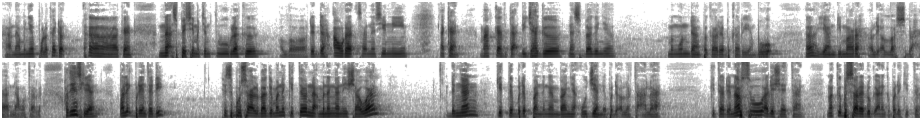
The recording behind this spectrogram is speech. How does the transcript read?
Ha, namanya polkadot. Ha, kan. Nak spesies macam tu belaka. Allah, dedah aurat sana sini. Akan makan tak dijaga dan sebagainya. Mengundang perkara-perkara yang buruk. Ha, yang dimarah oleh Allah Subhanahu Wa Taala. Hadirin sekalian, balik kepada yang tadi. Saya sebut soal bagaimana kita nak menangani syawal dengan kita berdepan dengan banyak ujian daripada Allah Ta'ala. Kita ada nafsu, ada syaitan. Maka besar dugaan kepada kita.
